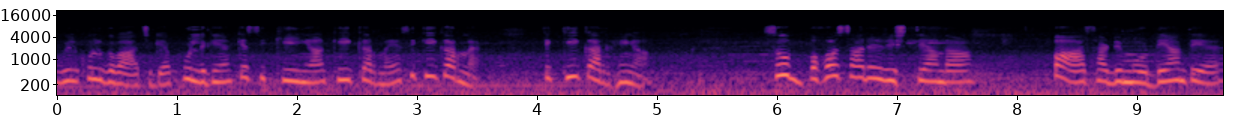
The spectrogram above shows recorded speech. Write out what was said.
ਬਿਲਕੁਲ ਗਵਾਚ ਗਿਆ, ਭੁੱਲ ਗਏ ਹਾਂ ਕਿ ਅਸੀਂ ਕੀ ਹਾਂ, ਕੀ ਕਰਨਾ ਹੈ, ਅਸੀਂ ਕੀ ਕਰਨਾ ਹੈ ਤੇ ਕੀ ਕਰ ਰਹੇ ਹਾਂ। ਸੋ ਬਹੁਤ ਸਾਰੇ ਰਿਸ਼ਤਿਆਂ ਦਾ ਭਾਰ ਸਾਡੇ ਮੋਢਿਆਂ ਤੇ ਹੈ।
